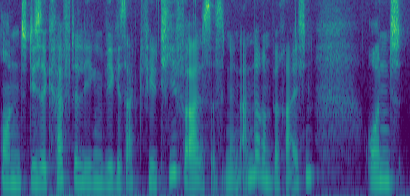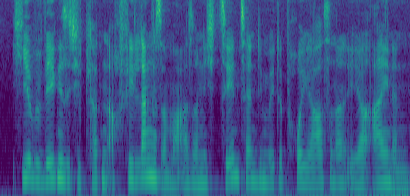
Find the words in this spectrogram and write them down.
Und diese Kräfte liegen, wie gesagt, viel tiefer als das in den anderen Bereichen. Und hier bewegen sich die Platten auch viel langsamer, also nicht 10 cm pro Jahr, sondern eher einen.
